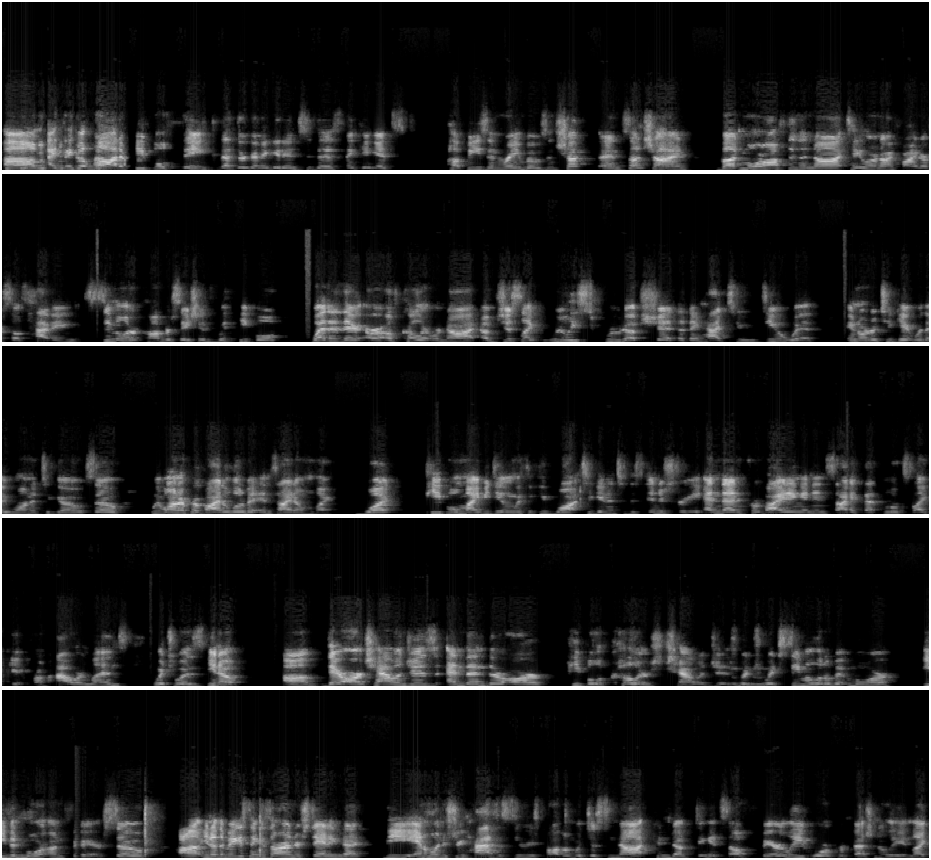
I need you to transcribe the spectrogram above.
Um, I think a lot of people think that they're going to get into this thinking it's puppies and rainbows and shut and sunshine, but more often than not, Taylor and I find ourselves having similar conversations with people, whether they are of color or not, of just like really screwed up shit that they had to deal with in order to get where they wanted to go. So we want to provide a little bit insight on like what people might be dealing with if you want to get into this industry and then providing an insight that looks like it from our lens which was you know um, there are challenges and then there are people of colors challenges mm-hmm. which which seem a little bit more even more unfair. So, uh, you know, the biggest thing is our understanding that the animal industry has a serious problem with just not conducting itself fairly or professionally. And like,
